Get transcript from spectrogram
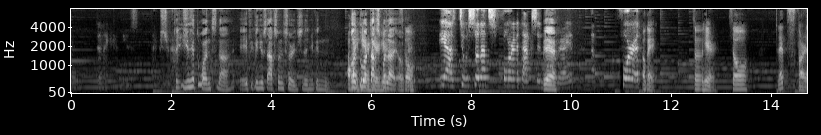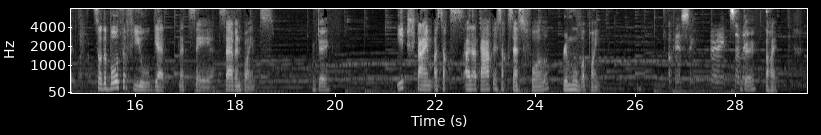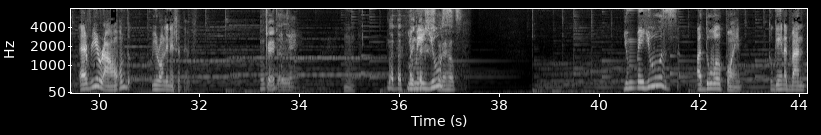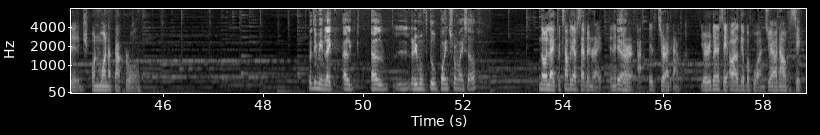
then I can use extra. So you hit once na. If you can use action surge, then you can. okay, oh, two here, attacks here, pala. here. Okay. So, Yeah, two. So that's four attacks in Yeah. all, right? Four. At- okay. So here. So let's start. So the both of you get, let's say, seven points. okay. Each time a suc- an attack is successful, remove a point. okay, so all right, seven. Okay. Okay. Every round, we roll initiative. Okay. Okay. Not hmm. that You may use you may use a dual point to gain advantage on one attack roll. What do you mean? Like I'll I'll remove two points from myself? No, like for example, you have seven, right? And it's Yeah. your it's your attack. You're gonna say, "Oh, I'll give up one." So you have now have six,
